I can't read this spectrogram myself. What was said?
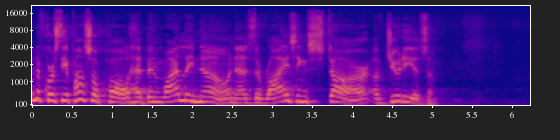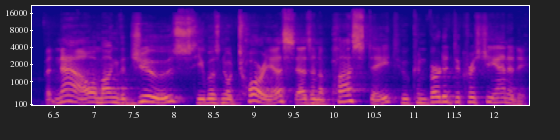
And of course, the Apostle Paul had been widely known as the rising star of Judaism. But now, among the Jews, he was notorious as an apostate who converted to Christianity.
